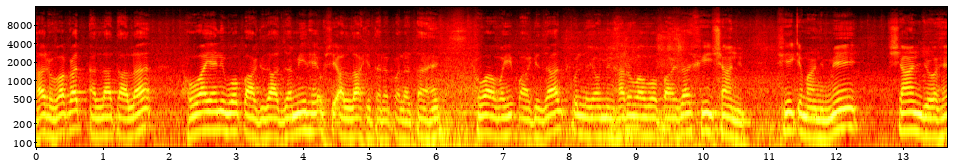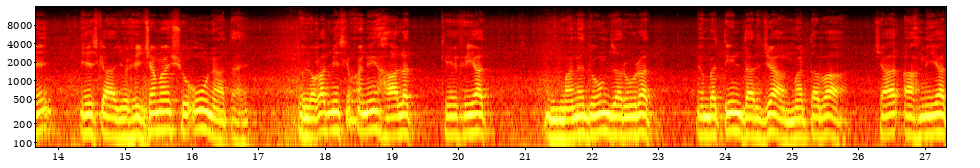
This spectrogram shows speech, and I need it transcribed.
ہر وقت اللہ تعالیٰ ہوا یعنی وہ پاکزات ضمیر ہے، اسے اللہ کی طرف پلٹتا ہے۔ ہوا وہی پاکزات کل یومن ہر ہوا وہ پاکزات فی شان۔ فی کے معنی میں شان جو ہے، اس کا جو ہے جمع شعون آتا ہے۔ تو لغت میں اس کے معنی حالت، کیفیت معنی دوم ضرورت۔ نمبر تین، درجہ، مرتبہ۔ چار، اہمیت۔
